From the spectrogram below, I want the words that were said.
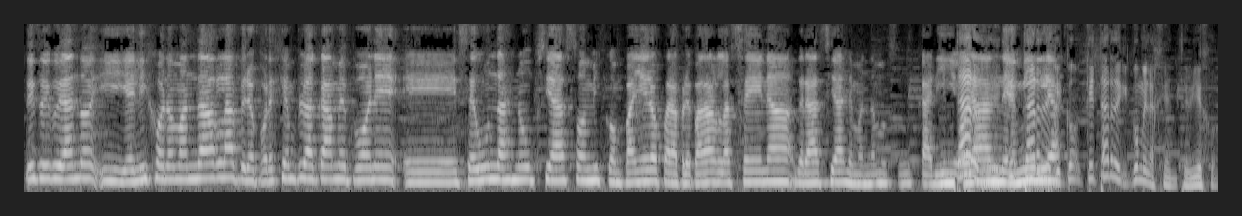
Te estoy cuidando y elijo no mandarla, pero por ejemplo acá me pone eh, segundas nupcias, son mis compañeros para preparar la cena. Gracias, le mandamos un cariño Tarde, grande, qué, tarde que, qué tarde que come la gente, viejo.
